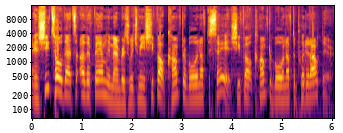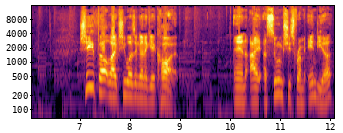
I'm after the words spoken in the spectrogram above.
And she told that to other family members, which means she felt comfortable enough to say it. She felt comfortable enough to put it out there. She felt like she wasn't going to get caught. And I assume she's from India.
